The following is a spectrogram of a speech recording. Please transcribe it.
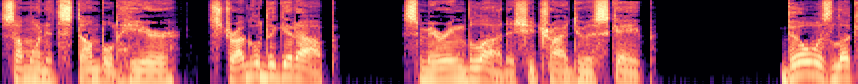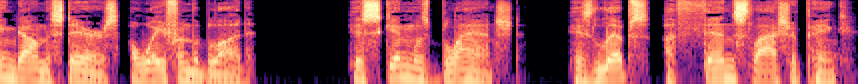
Someone had stumbled here, struggled to get up, smearing blood as she tried to escape. Bill was looking down the stairs, away from the blood. His skin was blanched, his lips a thin slash of pink.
